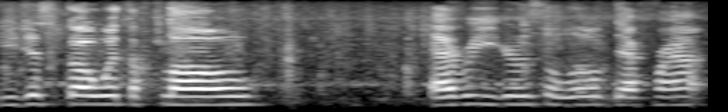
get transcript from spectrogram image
you just go with the flow. Every year is a little different.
